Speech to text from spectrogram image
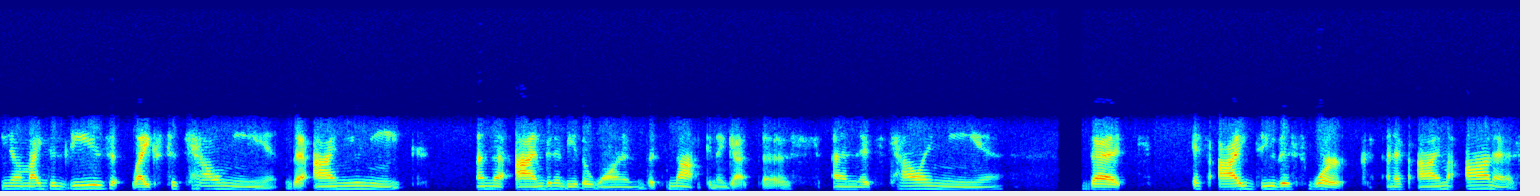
You know, my disease likes to tell me that I'm unique and that I'm going to be the one that's not going to get this. And it's telling me that if I do this work and if I'm honest,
